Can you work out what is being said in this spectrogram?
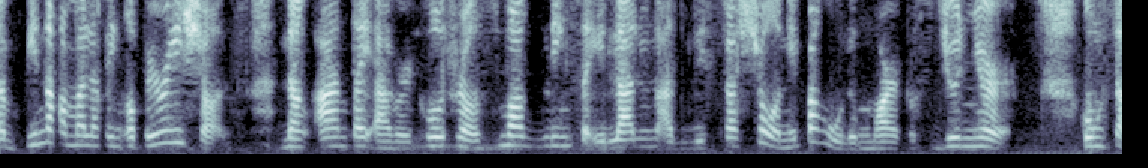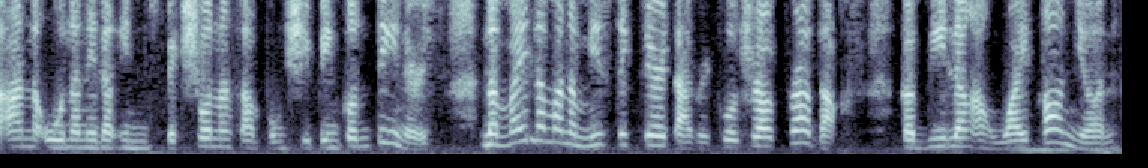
ang pinakamalaking operations ng anti-agricultural smuggling sa ilalim ng administrasyon ni Pangulong Marcos Jr. kung saan nauna nilang inspeksyon ng 10 shipping containers na may laman ng misdeclared agricultural products kabilang ang white onion,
